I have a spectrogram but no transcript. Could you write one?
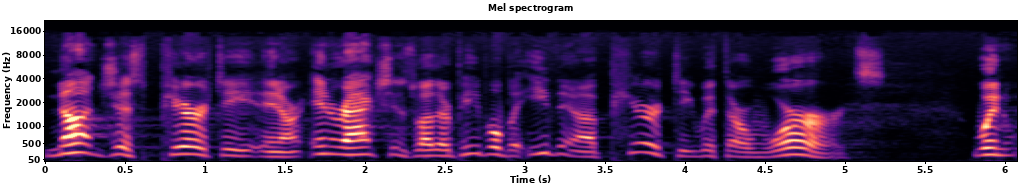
not just purity in our interactions with other people, but even a purity with our words. When,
